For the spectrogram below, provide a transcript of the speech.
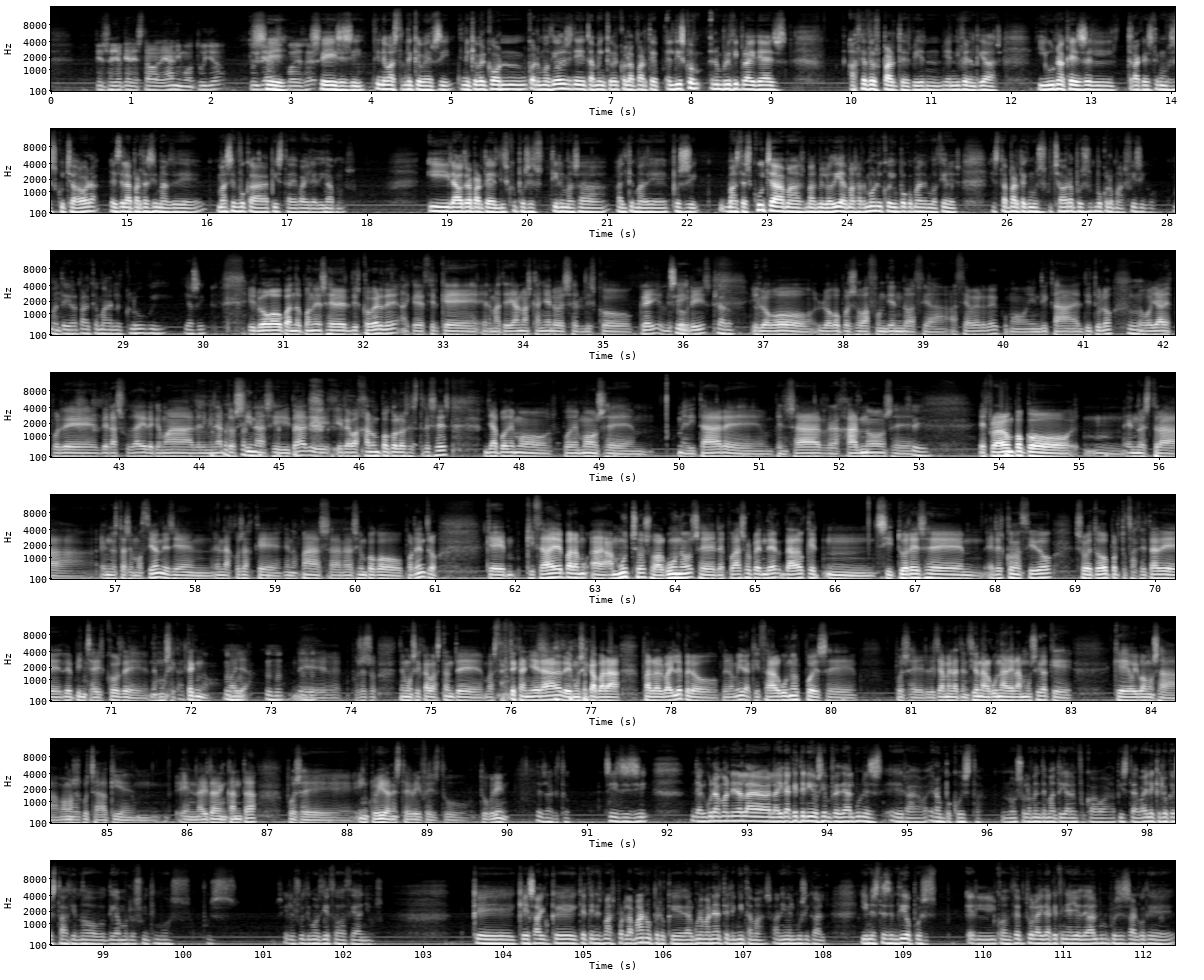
pienso yo que de estado de ánimo tuyo. Tuyas, sí, ¿puede ser? sí, sí, sí, tiene bastante que ver, sí. Tiene que ver con, con emociones y tiene también que ver con la parte... El disco, en un principio, la idea es hacer dos partes bien, bien diferenciadas. Y una que es el track este que hemos escuchado ahora, es de la parte así más, de, más enfocada a la pista de baile, digamos. Y la otra parte del disco pues tiene más al tema de pues más de escucha más más melodías más armónico y un poco más de emociones. Esta parte que hemos escuchado ahora pues es un poco lo más físico material para quemar en el club y y así. Y luego cuando pones el disco verde, hay que decir que el material más cañero es el disco grey, el disco gris, claro. y luego, luego pues eso va fundiendo hacia, hacia verde, como indica el título. Mm. Luego ya después de, de, la sudada y de quemar, de eliminar toxinas y tal, y, rebajar un poco los estreses, ya podemos, podemos eh, meditar, eh, pensar, relajarnos. Eh, explorar un poco mm, en nuestra en nuestras emociones y en, las cosas que, nos pasan así un poco por dentro que quizá eh, para a, muchos o a algunos eh, les pueda sorprender, dado que mm, si tú eres, eh, eres conocido sobre todo por tu faceta de, pinchadiscos de, de música tecno, vaya, de, pues eso, de música bastante, bastante cañera, de música para, para el baile, pero, pero mira, quizá a algunos pues, pues les llame la atención alguna de la música que, que hoy vamos a, vamos a escuchar aquí en, en la isla de Encanta, pues eh, incluida en este Greyface to, to Green. Exacto. Sí, sí, sí. De alguna manera la, la, idea que he tenido siempre de álbumes era, era un poco esta. No solamente material enfocado a la pista de baile, que es lo que está haciendo, digamos, los últimos, pues, sí, los últimos 10 o 12 años. Que, que, es algo que, que, tienes más por la mano, pero que de alguna manera te limita más a nivel musical. Y en este sentido, pues el concepto, la idea que tenía yo de álbum, pues es algo de,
